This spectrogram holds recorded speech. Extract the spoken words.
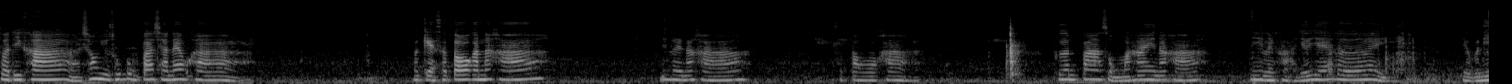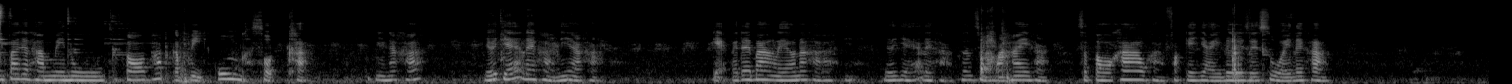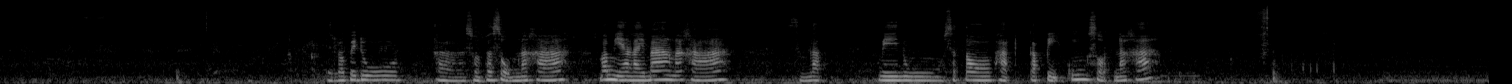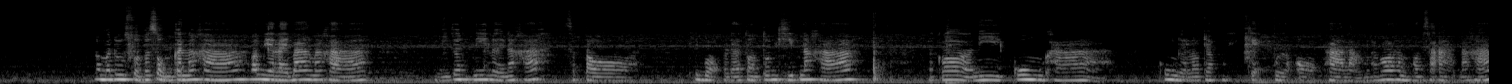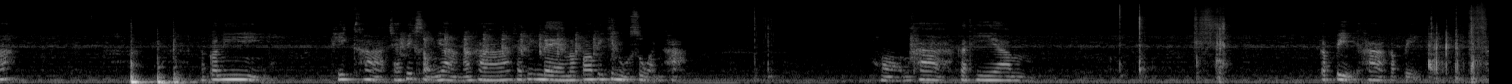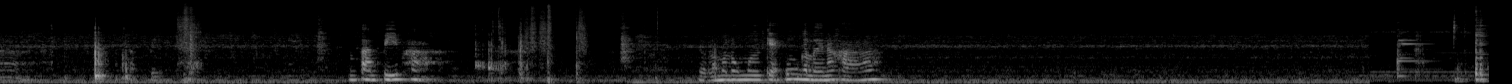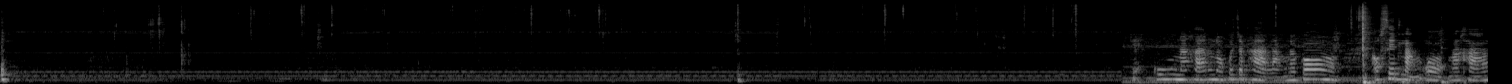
สวัสดีค่ะ ช่อง YouTube ลุงป้าชาแนลค่ะ มาแกะสตอกันนะคะ นี่เลยนะคะ สตอค่ะ เพื่อนป้าส่งมาให้นะคะ นี่เลยค่ะ เยอะแยะเลย เดี๋ยววันนี้ป้าจะทำเมนูสตอผัดกะปิกุ้งสดค่ะ นี่นะคะ เยอะแยะเลยค่ะเนี่ยค่ะ แกะไปได้บ้างแล้วนะคะ เยเยอะแยะเลยค่ะ เพื่อนส่งมาให้ค่ะ สตอข้าวค่ะ ฝักใหญ่ๆเลยสวยๆเลยค่ะ ดี๋ยวเราไปดูส่วนผสมนะคะว่ามีอะไรบ้างนะคะสำหรับเมนูสตอผัดกะปิกุ้งสดนะคะ เรามาดูส่วนผสมกันนะคะ ว่ามีอะไรบ้างนะคะนี้ก็นี่เลยนะคะ สตอที่บอกไปแล้วตอนต้นคลิปนะคะ แล้วก็นี่กุ้งค่ะ กุ้งเดี๋ยวเราจะแกะเปลือกออกผ่าหลังแล้วก็ทำความสะอาดนะคะ แล้วก็นี่ พริกค่ะ ใช้พริกสองอย่างนะคะ ใช้พริกแดงแล้วก็พริกขี้หนูสวนค่ะ หอมค่ะ กระเทียมกะปิค่ะกะปิกะปิน้ำตาลปี๊บค่ะ เดี๋ยวเรามาลงมือแกะกุ้งกันเลยนะคะ นะคะแล้วเราก็จะผ่าหลังแล้วก็เอาเส้นหลังออกนะคะ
